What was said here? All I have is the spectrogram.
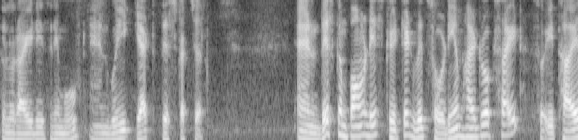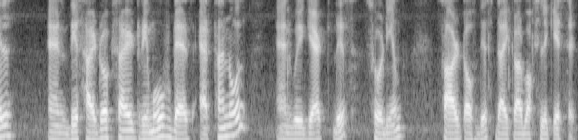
chloride is removed and we get this structure and this compound is treated with sodium hydroxide. So, ethyl and this hydroxide removed as ethanol and we get this sodium salt of this dicarboxylic acid.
